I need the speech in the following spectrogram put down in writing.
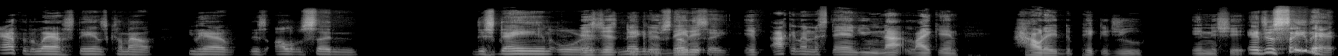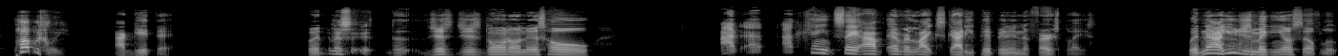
after the last stands come out, you have this all of a sudden disdain or It's just negative stuff they to say. if I can understand you not liking how they depicted you in the shit, And just say that publicly, I get that. But that's it. the just just going on this whole I, I I can't say I've ever liked Scottie Pippen in the first place. But now you just making yourself look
